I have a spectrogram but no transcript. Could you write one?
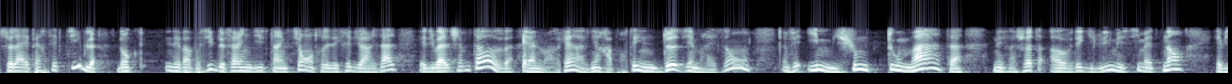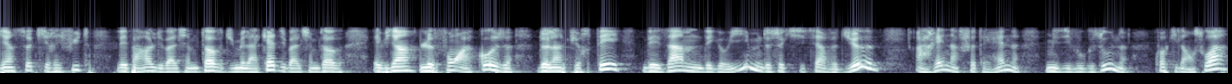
cela est perceptible. Donc, il n'est pas possible de faire une distinction entre les écrits du Harizal et du Baal Shem Tov. Et va venir rapporter une deuxième raison. Nefashot mais si maintenant, eh bien, ceux qui réfutent les paroles du Baal Tov, du Melaket du Baal Tov, eh bien, le font à cause de l'impureté des âmes des de ceux qui servent Dieu, are nafshotehen mizivugzun, quoi qu'il en soit,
